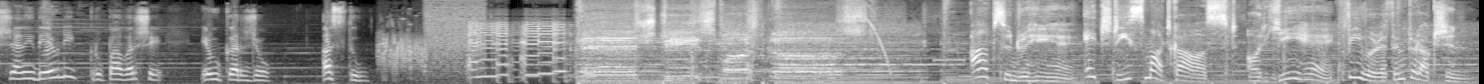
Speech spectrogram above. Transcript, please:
શનિદેવની કૃપા વર્ષે એવું કરજો અસ્તુ HD Smartcast. आप सुन रहे हैं एच डी स्मार्ट कास्ट और ये है फीवर एफ प्रोडक्शन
